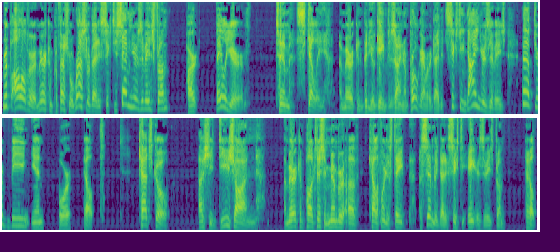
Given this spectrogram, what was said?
Rip Oliver, American professional wrestler, died at 67 years of age from heart failure. Tim Skelly, American video game designer and programmer, died at 69 years of age after being in poor health. Kachko Ashidijan, American politician, member of California State Assembly, died at 68 years of age from health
